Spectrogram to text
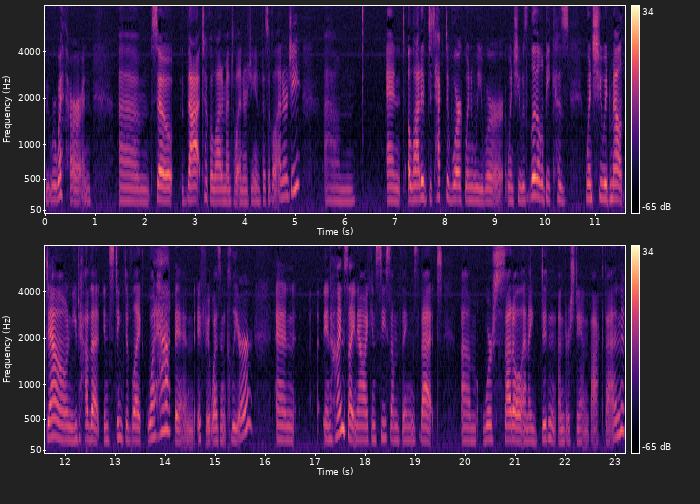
we were with her. And um, so that took a lot of mental energy and physical energy. Um, and a lot of detective work when we were when she was little because when she would melt down you'd have that instinctive like what happened if it wasn't clear and in hindsight now, I can see some things that um, were subtle and I didn't understand back then,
